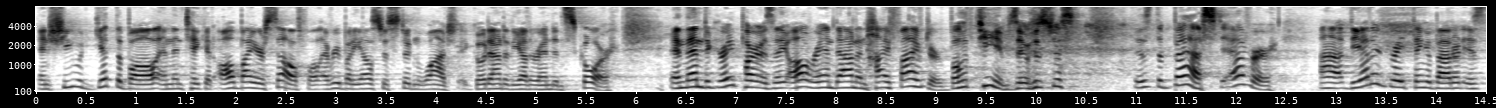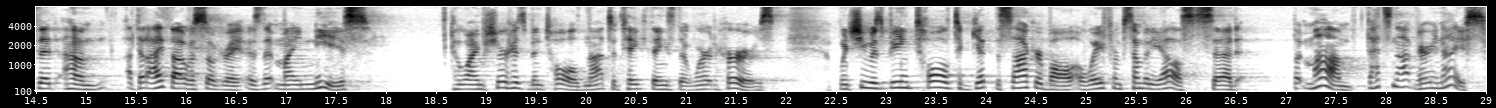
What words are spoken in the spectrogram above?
and she would get the ball and then take it all by herself while everybody else just stood and watched, go down to the other end and score. And then the great part is they all ran down and high fived her, both teams. It was just, it was the best ever. Uh, the other great thing about it is that, um, that I thought was so great is that my niece, who I'm sure has been told not to take things that weren't hers, when she was being told to get the soccer ball away from somebody else, said, But mom, that's not very nice.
